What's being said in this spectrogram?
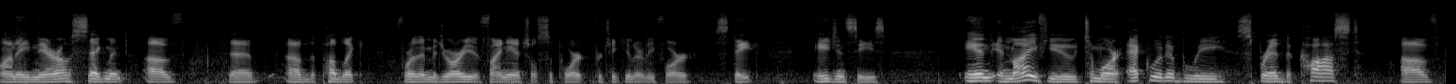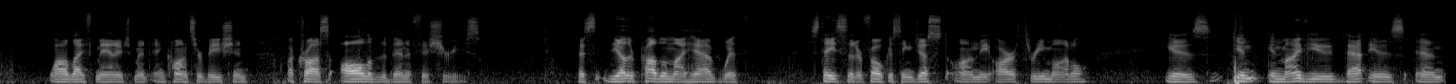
on a narrow segment of the, of the public for the majority of financial support, particularly for state agencies. And in my view, to more equitably spread the cost of wildlife management and conservation across all of the beneficiaries. That's the other problem I have with states that are focusing just on the R3 model is, in, in my view, that is an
